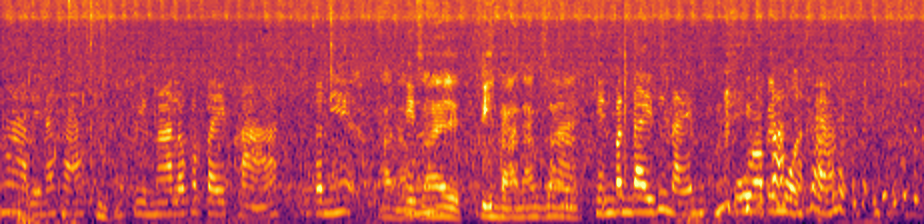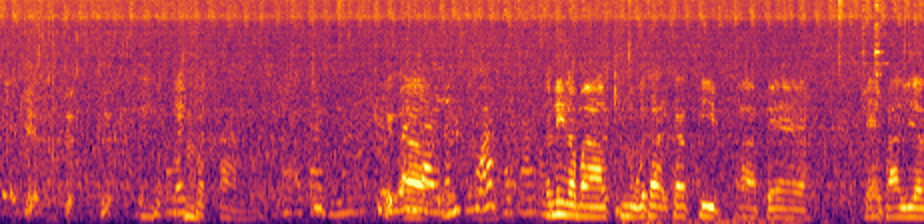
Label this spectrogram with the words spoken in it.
ห้าเลยนะคะตื่นมาแล้วก็ไปผา ตอนนี้ผ่านน้ำไส้ปีนผ่านน้ำไส้อ่าเห็นบันไดที่ไหนกลัวไปหมดค่ะแก้กดทา ผมมาเห็นบันไดแล้วกลัวเอาจานผมตอนนี้เรามากินหมูกระทะครับที่อ่าแพรแพรพาเรือง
